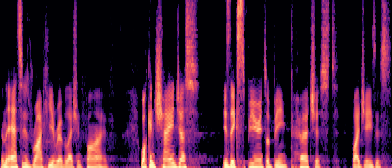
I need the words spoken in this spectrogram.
And the answer is right here in Revelation 5. What can change us is the experience of being purchased by Jesus,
